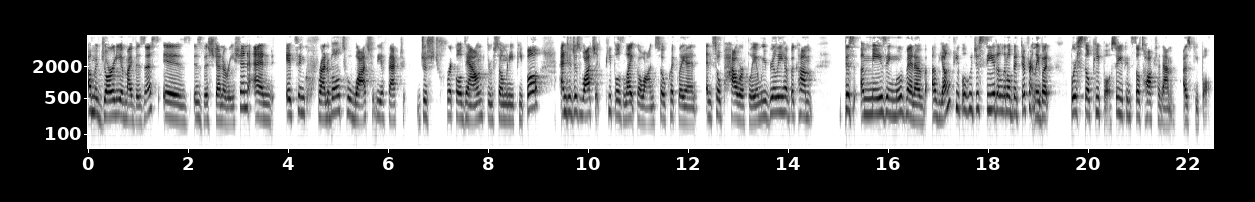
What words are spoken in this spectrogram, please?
a majority of my business is is this generation and it's incredible to watch the effect just trickle down through so many people and to just watch like, people's light go on so quickly and, and so powerfully. And we really have become this amazing movement of, of young people who just see it a little bit differently. But we're still people. So you can still talk to them as people.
